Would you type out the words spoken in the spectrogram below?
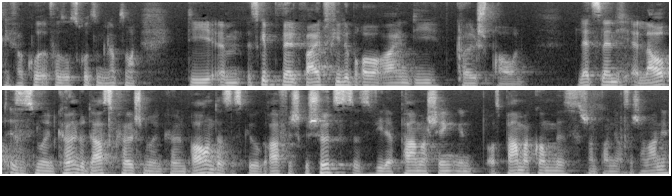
Ich versuche es kurz und knapp zu machen. Die, ähm, es gibt weltweit viele Brauereien, die Kölsch brauen. Letztendlich erlaubt ist es nur in Köln. Du darfst Kölsch nur in Köln brauen. Das ist geografisch geschützt. Das ist wie der Parma-Schinken aus Parma kommen ist, Champagner aus der Champagne.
